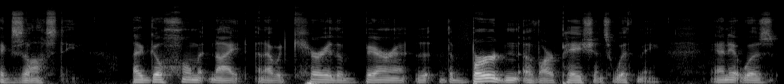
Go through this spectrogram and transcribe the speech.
exhausting. I'd go home at night and I would carry the, barren, the, the burden of our patients with me. And it was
